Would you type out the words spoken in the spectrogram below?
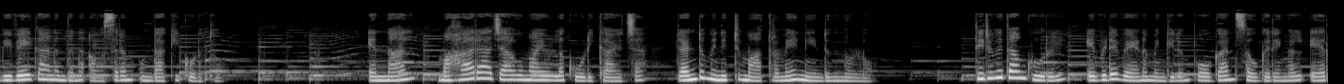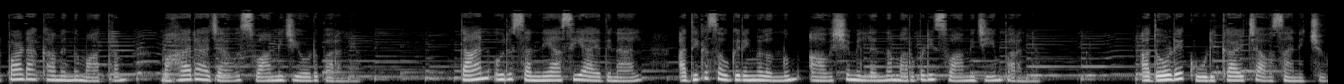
വിവേകാനന്ദന് അവസരം ഉണ്ടാക്കിക്കൊടുത്തു എന്നാൽ മഹാരാജാവുമായുള്ള കൂടിക്കാഴ്ച രണ്ടു മിനിറ്റ് മാത്രമേ നീണ്ടുനിന്നുള്ളൂ. തിരുവിതാംകൂറിൽ എവിടെ വേണമെങ്കിലും പോകാൻ സൗകര്യങ്ങൾ ഏർപ്പാടാക്കാമെന്ന് മാത്രം മഹാരാജാവ് സ്വാമിജിയോട് പറഞ്ഞു. താൻ ഒരു സന്യാസിയായതിനാൽ അധിക സൗകര്യങ്ങളൊന്നും ആവശ്യമില്ലെന്ന മറുപടി സ്വാമിജിയും പറഞ്ഞു. അതോടെ കൂടിക്കാഴ്ച അവസാനിച്ചു.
